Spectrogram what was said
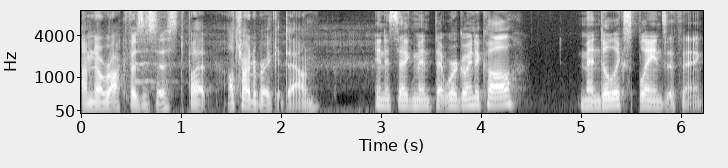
I'm no rock physicist, but I'll try to break it down. In a segment that we're going to call Mendel Explains a Thing.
